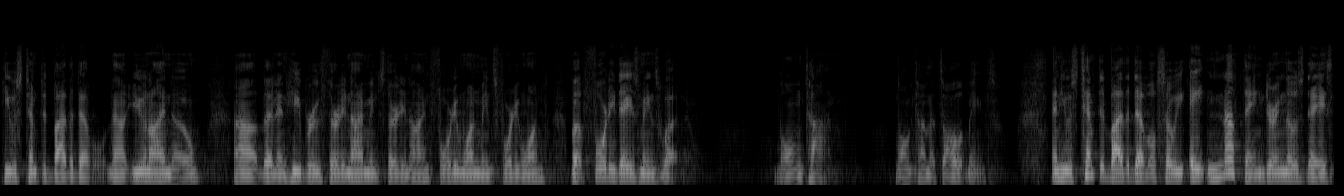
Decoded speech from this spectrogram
he was tempted by the devil. Now, you and I know uh, that in Hebrew, 39 means 39, 41 means 41, but 40 days means what? Long time. Long time, that's all it means. And he was tempted by the devil, so he ate nothing during those days,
